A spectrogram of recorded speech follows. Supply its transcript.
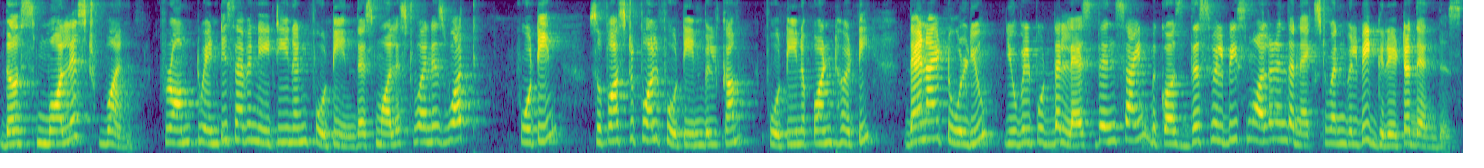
the smallest one from 27, 18 and 14, the smallest one is what? 14. So first of all 14 will come, 14 upon 30. Then I told you, you will put the less than sign because this will be smaller and the next one will be greater than this.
